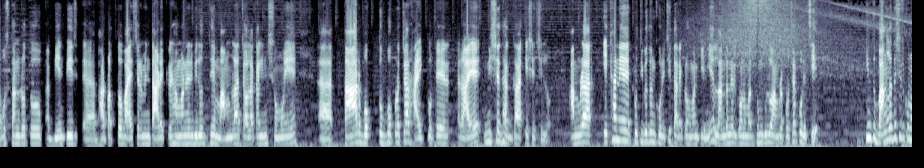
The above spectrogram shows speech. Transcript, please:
অবস্থানরত বিএনপির ভারপ্রাপ্ত ভাইস চেয়ারম্যান তারেক রহমানের বিরুদ্ধে মামলা চলাকালীন সময়ে তার বক্তব্য প্রচার হাইকোর্টের রায়ে নিষেধাজ্ঞা এসেছিল। আমরা এখানে প্রতিবেদন করেছি তারেক রহমানকে নিয়ে, লন্ডনের গণমাধ্যমগুলো আমরা প্রচার করেছি। কিন্তু বাংলাদেশের কোনো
